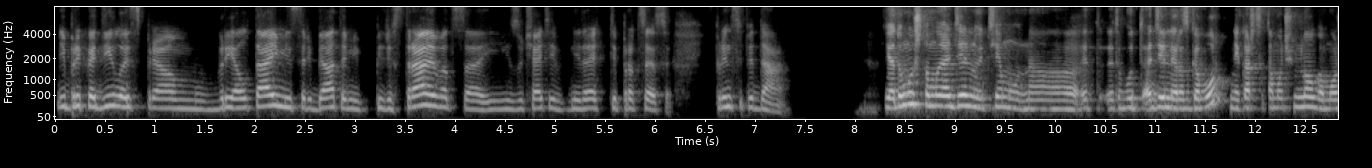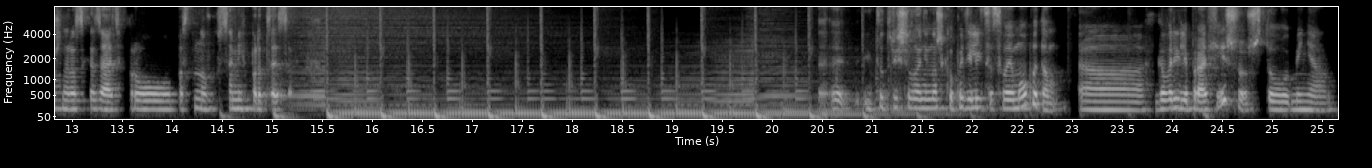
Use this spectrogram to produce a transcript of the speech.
и приходилось прям в реал-тайме с ребятами перестраиваться и изучать и внедрять эти процессы. В принципе, да, я думаю, что мы отдельную тему, на это, это будет отдельный разговор. Мне кажется, там очень много можно рассказать про постановку самих процессов. Э, и тут решила немножко поделиться своим опытом. А, говорили про афишу, что меня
